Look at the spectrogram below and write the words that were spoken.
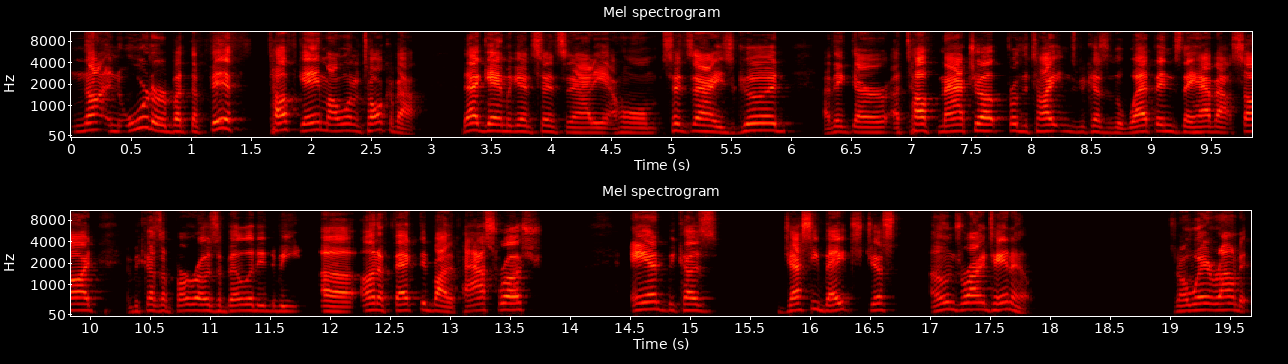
not in order, but the fifth tough game I want to talk about. That game against Cincinnati at home. Cincinnati's good. I think they're a tough matchup for the Titans because of the weapons they have outside and because of Burrow's ability to be uh, unaffected by the pass rush and because Jessie Bates just owns Ryan Tannehill. There's no way around it.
